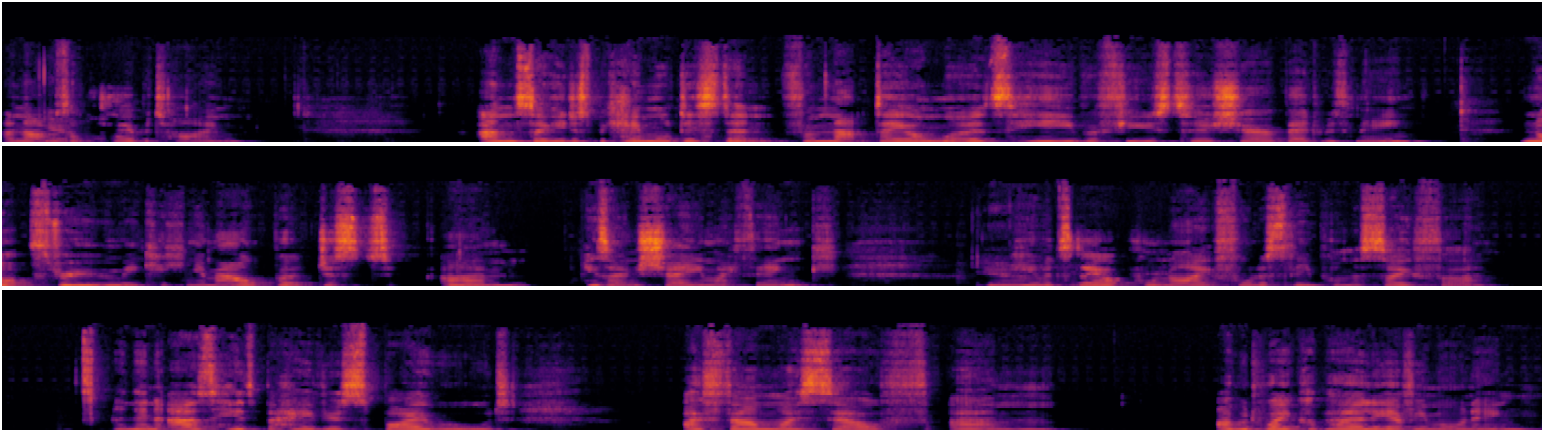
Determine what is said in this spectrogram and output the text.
And that was yeah. October time. And so he just became more distant from that day onwards. He refused to share a bed with me, not through me kicking him out, but just mm. um, mm. his own shame, I think. Yeah. He would stay up all night, fall asleep on the sofa. And then as his behavior spiraled, I found myself, um, I would wake up early every morning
